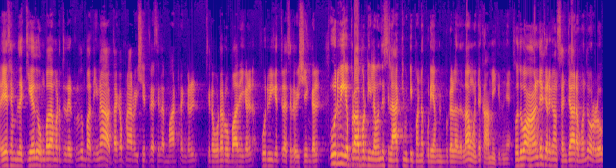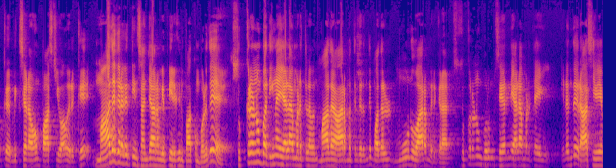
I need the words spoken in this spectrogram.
அதே சமயத்தில் கேது ஒன்பதாம் இடத்துல இருக்கிறதும் பார்த்தீங்கன்னா தகப்பனார் விஷயத்தில் சில மாற்றங்கள் சில உடல் உபாதைகள் பூர்வீகத்தில் சில விஷயங்கள் பூர்வீக ப்ராப்பர்ட்டியில் வந்து சில ஆக்டிவிட்டி பண்ணக்கூடிய அமைப்புகள் அதெல்லாம் கொஞ்சம் காமிக்குதுங்க. பொதுவாக ஆண்டு கிரகம் சஞ்சாரம் வந்து ஓரளவுக்கு மிக்சடாகவும் பாசிட்டிவாகவும் இருக்குது மாத கிரகத்தின் சஞ்சாரம் எப்படி இருக்குன்னு பார்க்கும் பொழுது சுக்கரனும் பார்த்தீங்கன்னா ஏழாம் இடத்துல வந்து மாத ஆரம்பத்திலிருந்து முதல் மூணு வாரம் இருக்கிறார். சுக்கரனும் குரும் சேர்ந்து ஏழாம் இடத்தை இருந்து ராசியவே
